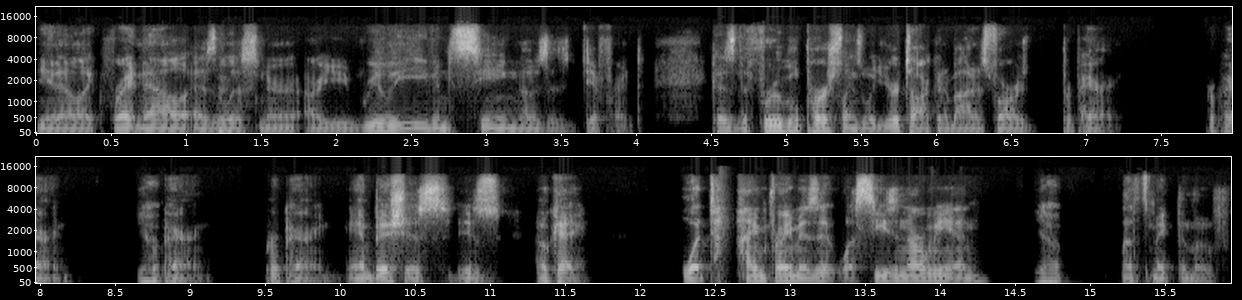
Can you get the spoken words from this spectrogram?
You know, like right now, as a mm-hmm. listener, are you really even seeing those as different? Because the frugal personally is what you're talking about as far as preparing, preparing, Yep. preparing, preparing. Ambitious is okay. What time frame is it? What season are we in? Yep. Let's make the move.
